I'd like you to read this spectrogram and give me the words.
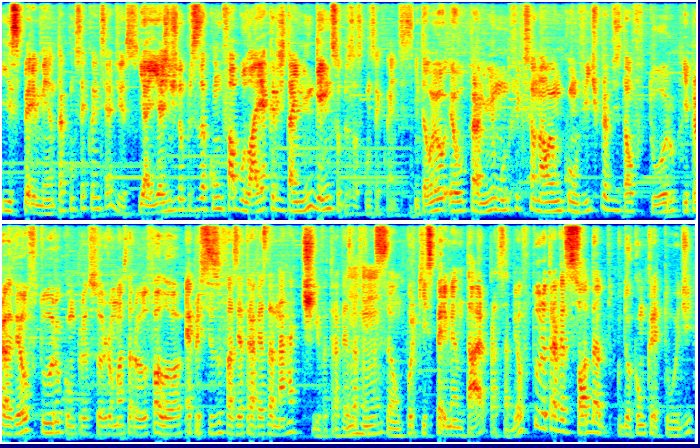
e experimenta a consequência disso. E aí a gente não precisa confabular e acreditar em ninguém sobre essas consequências. Então eu, eu para mim o mundo ficcional é um convite para visitar o futuro e para ver o futuro, como o professor João Massarolo falou, é preciso fazer através da narrativa, através uhum. da ficção, porque experimentar para saber o futuro através só da, da concretude,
